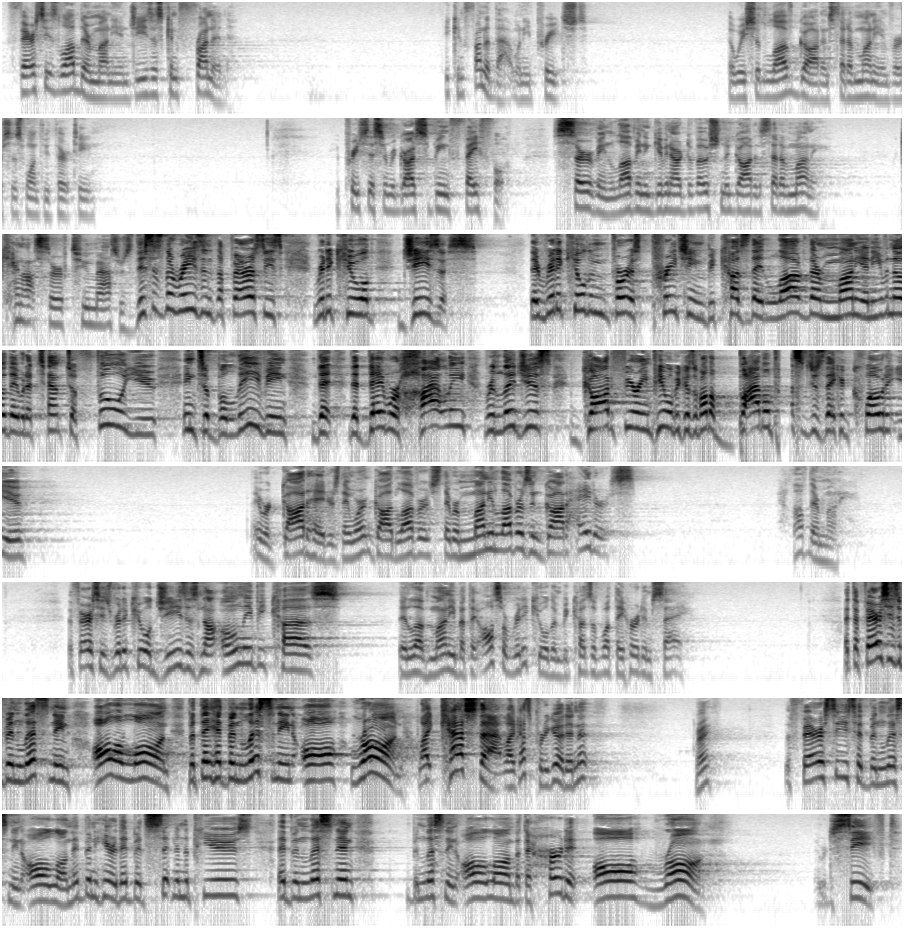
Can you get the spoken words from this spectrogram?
Pharisees loved their money, and Jesus confronted. He confronted that when he preached that we should love God instead of money in verses 1 through 13. He preached this in regards to being faithful, serving, loving, and giving our devotion to God instead of money. Cannot serve two masters. This is the reason the Pharisees ridiculed Jesus. They ridiculed him for his preaching because they loved their money. And even though they would attempt to fool you into believing that, that they were highly religious, God fearing people because of all the Bible passages they could quote at you, they were God haters. They weren't God lovers. They were money lovers and God haters. Loved their money. The Pharisees ridiculed Jesus not only because they loved money, but they also ridiculed him because of what they heard him say. Like the Pharisees had been listening all along, but they had been listening all wrong. Like, catch that. Like, that's pretty good, isn't it? Right? The Pharisees had been listening all along. They'd been here, they'd been sitting in the pews, they'd been listening, been listening all along, but they heard it all wrong. They were deceived.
